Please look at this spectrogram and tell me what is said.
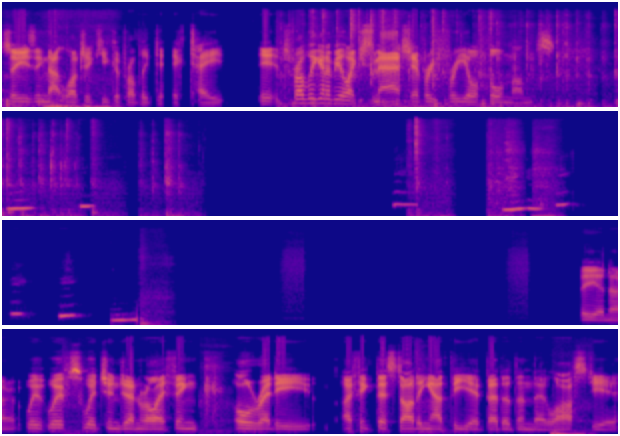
so using that logic you could probably dictate. It's probably gonna be like Smash every three or four months. But yeah, no, with with Switch in general, I think already, I think they're starting out the year better than their last year.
